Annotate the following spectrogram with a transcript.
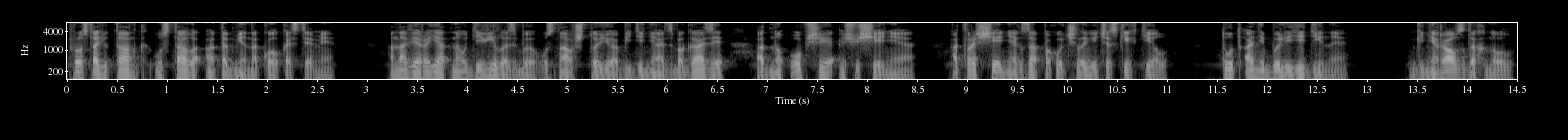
Просто Ютанг устала от обмена колкостями. Она, вероятно, удивилась бы, узнав, что ее объединяет с Багази одно общее ощущение – отвращение к запаху человеческих тел. Тут они были едины. Генерал вздохнул.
